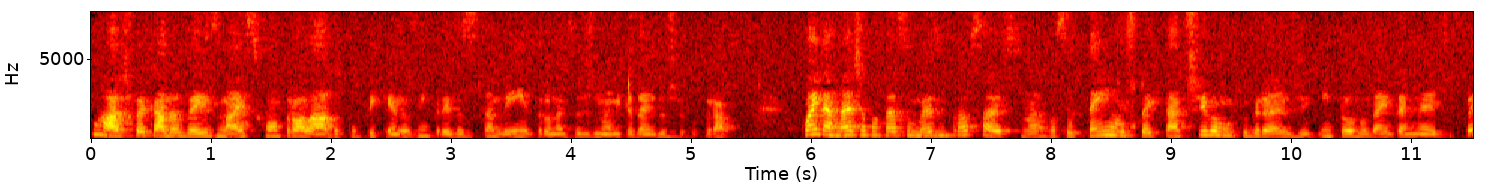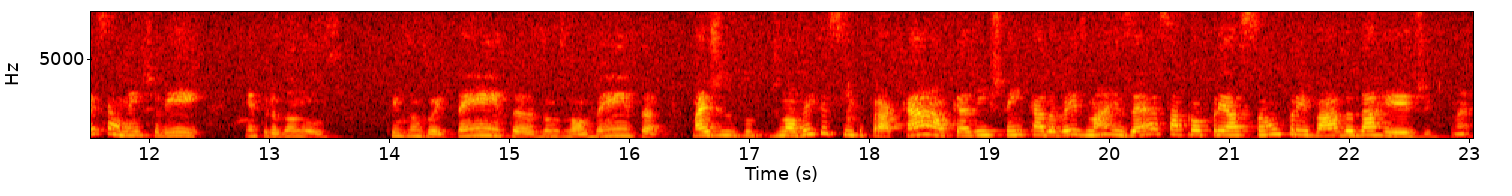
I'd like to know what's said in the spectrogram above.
O rádio foi cada vez mais controlado por pequenas empresas e também entrou nessa dinâmica da indústria cultural. Com a internet acontece o mesmo processo, né? Você tem uma expectativa muito grande em torno da internet, especialmente ali entre os anos, fim dos anos 80, os anos 90, mas de, de 95 para cá, o que a gente tem cada vez mais é essa apropriação privada da rede, né?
